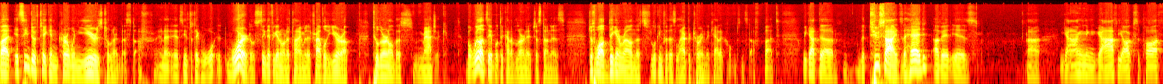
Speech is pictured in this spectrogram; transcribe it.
but it seemed to have taken Curwen years to learn this stuff, and it, it seems to take Ward a significant amount of time and to travel to Europe to learn all this magic. But Willett's able to kind of learn it just on his, just while digging around, that's looking for this laboratory in the catacombs and stuff. But we got the the two sides. The head of it is uh, Yang Ningath Yog-Sothoth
